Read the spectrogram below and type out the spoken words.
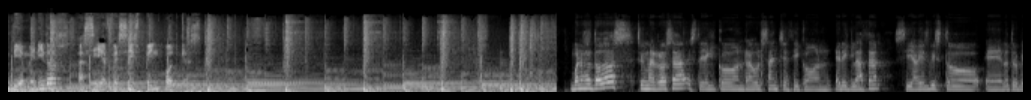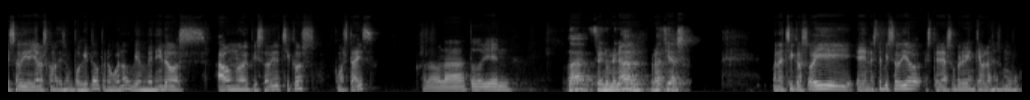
Bienvenidos a CFC Spin Podcast. Buenas a todos, soy Mar Rosa, estoy aquí con Raúl Sánchez y con Eric Lazar. Si habéis visto el otro episodio ya los conocéis un poquito, pero bueno, bienvenidos a un nuevo episodio, chicos. ¿Cómo estáis? Hola, hola, ¿todo bien? Hola, fenomenal, gracias. Bueno, chicos, hoy en este episodio estaría súper bien que hablásemos,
